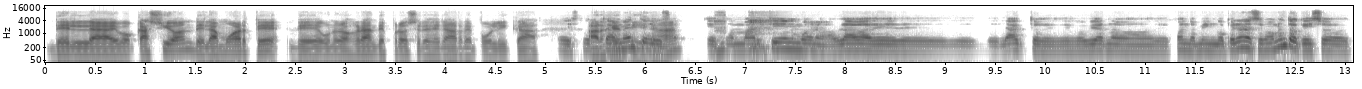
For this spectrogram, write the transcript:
de la evocación de la muerte de uno de los grandes próceres de la República Argentina. ¿eh? San Martín, bueno, hablaba del acto del gobierno de Juan Domingo Perón en ese momento que hizo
